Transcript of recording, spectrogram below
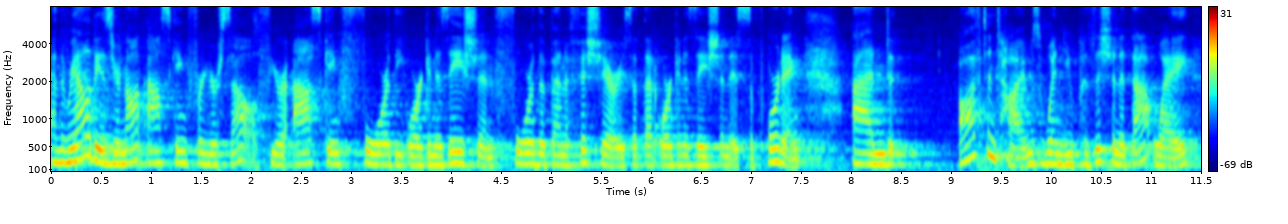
And the reality is, you're not asking for yourself. You're asking for the organization, for the beneficiaries that that organization is supporting. And oftentimes, when you position it that way,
